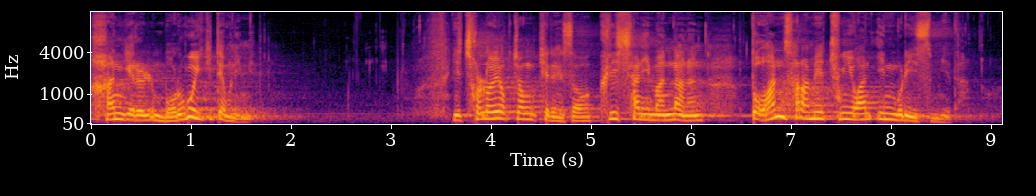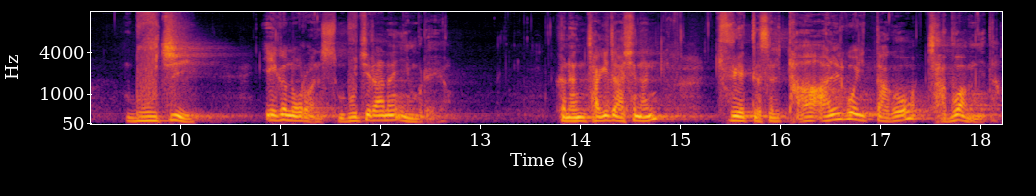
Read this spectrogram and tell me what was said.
한계를 모르고 있기 때문입니다. 이 철로역 정길에서 크리스찬이 만나는 또 한 사람의 중요한 인물이 있습니다. 무지, 이그노런스, 무지라는 인물이에요. 그는 자기 자신은 주의 뜻을 다 알고 있다고 자부합니다.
